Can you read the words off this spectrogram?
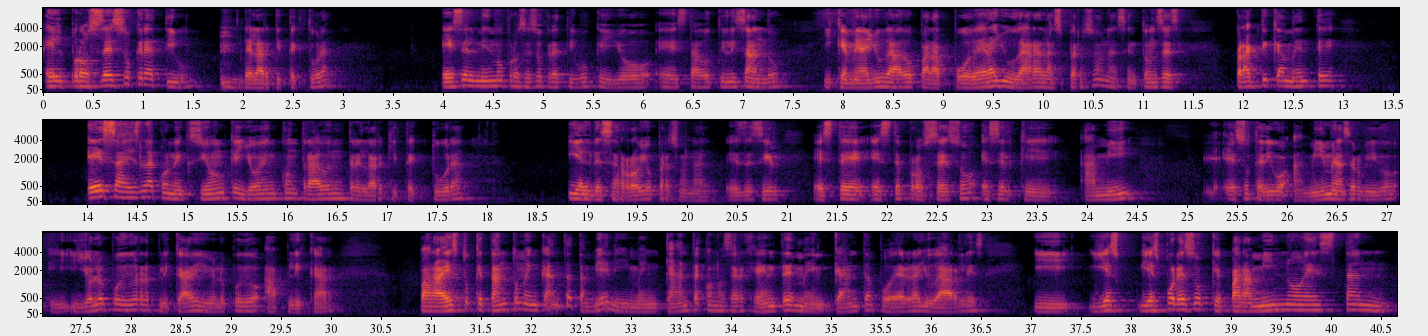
el proceso creativo de la arquitectura es el mismo proceso creativo que yo he estado utilizando y que me ha ayudado para poder ayudar a las personas. Entonces, prácticamente esa es la conexión que yo he encontrado entre la arquitectura y el desarrollo personal. Es decir, este, este proceso es el que a mí, eso te digo, a mí me ha servido y, y yo lo he podido replicar y yo lo he podido aplicar para esto que tanto me encanta también y me encanta conocer gente, me encanta poder ayudarles y, es, y es por eso que para mí no es tan,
